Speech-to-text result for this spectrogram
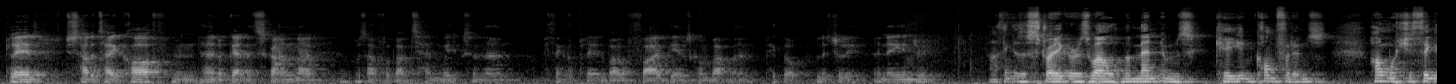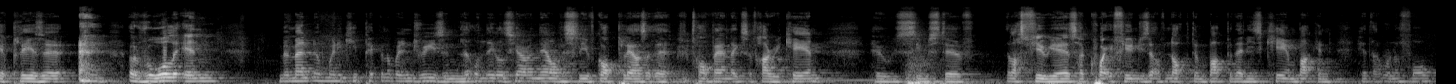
Played, just had a tight cough and ended up getting it scanned. And I was out for about 10 weeks and then I think I played about five games, come back and then picked up literally a knee injury. I think as a striker as well, momentum's key and confidence. How much you think it plays a, a role in momentum when you keep picking up injuries and little niggles here and there. Obviously, you've got players at the top end, like of Harry Kane, who seems to have, the last few years, had quite a few injuries that have knocked him back, but then he's came back and hit that run of form.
